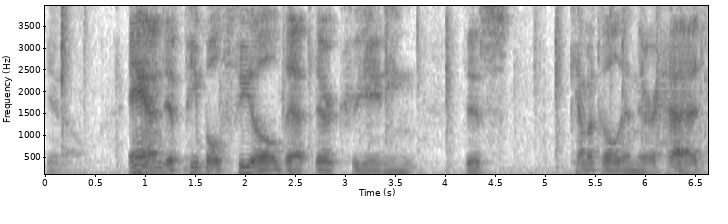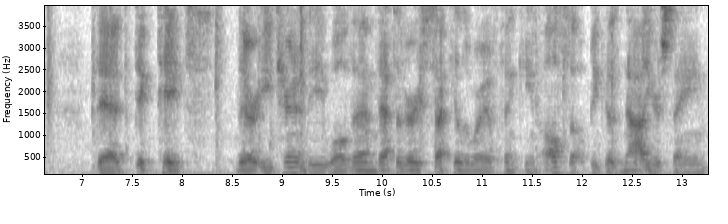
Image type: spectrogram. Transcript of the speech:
you know and if people feel that they're creating this chemical in their head that dictates their eternity well then that's a very secular way of thinking also because now you're saying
